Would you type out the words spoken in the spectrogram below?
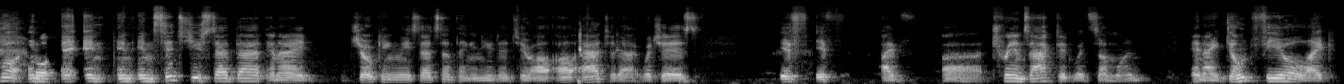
Well, and, well and, and, and and since you said that, and I jokingly said something, and you did too, I'll I'll add to that, which is if if I've uh, transacted with someone and I don't feel like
